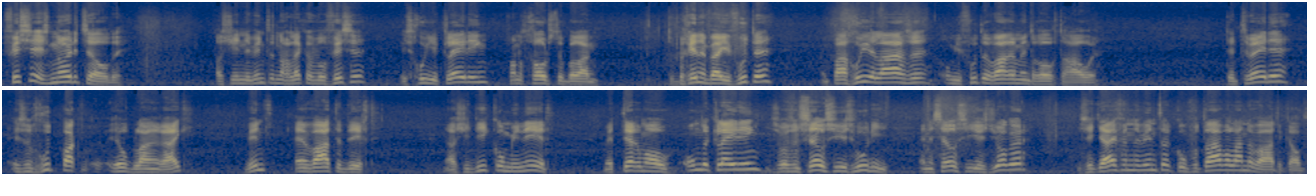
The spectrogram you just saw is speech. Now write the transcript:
Vissen is nooit hetzelfde. Als je in de winter nog lekker wil vissen, is goede kleding van het grootste belang. Te beginnen bij je voeten, een paar goede laarzen om je voeten warm en droog te houden. Ten tweede is een goed pak heel belangrijk, wind- en waterdicht. Nou, als je die combineert met thermo onderkleding, zoals een Celsius hoodie en een Celsius jogger, zit jij van de winter comfortabel aan de waterkant.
